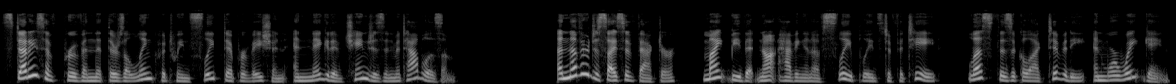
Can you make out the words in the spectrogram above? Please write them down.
Studies have proven that there's a link between sleep deprivation and negative changes in metabolism. Another decisive factor might be that not having enough sleep leads to fatigue, less physical activity, and more weight gain.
